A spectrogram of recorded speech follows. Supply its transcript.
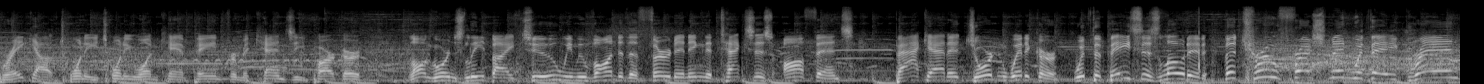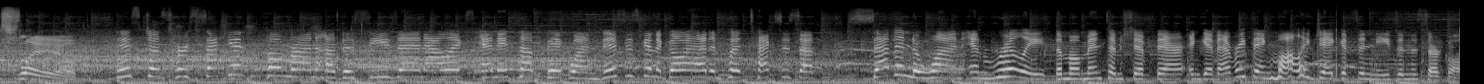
breakout 2021 campaign for Mackenzie Parker. Longhorns lead by two. We move on to the third inning. The Texas offense back at it. Jordyn Whitaker with the bases loaded. The true freshman with a grand slam. This just her second home run of the season, Alex, and it's a big one. This is going to go ahead and put Texas up seven to one, and really the momentum shift there and give everything Molly Jacobsen needs in the circle.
